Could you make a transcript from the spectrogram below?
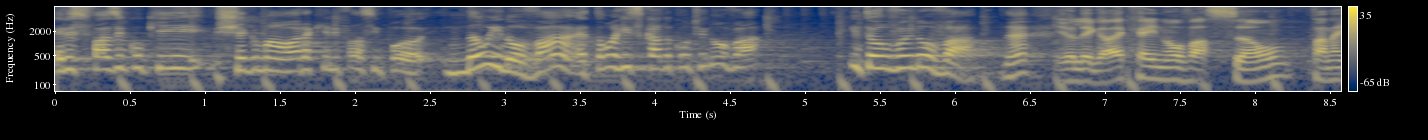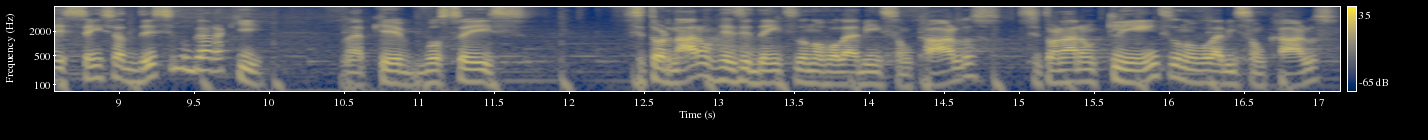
eles fazem com que chegue uma hora que ele fala assim, pô, não inovar é tão arriscado quanto inovar. Então eu vou inovar, né? E o legal é que a inovação está na essência desse lugar aqui, né? Porque vocês se tornaram residentes do Novo Lab em São Carlos, se tornaram clientes do Novo Lab em São Carlos,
